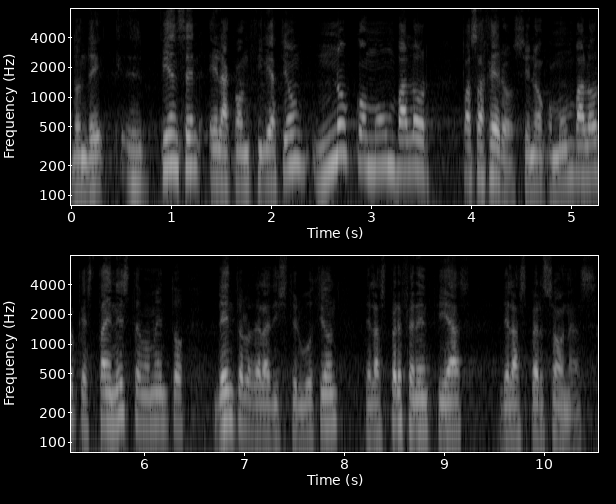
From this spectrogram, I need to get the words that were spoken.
donde eh, piensen en la conciliación no como un valor pasajero, sino como un valor que está en este momento dentro de la distribución de las preferencias de las personas.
